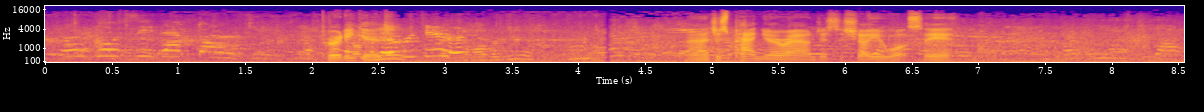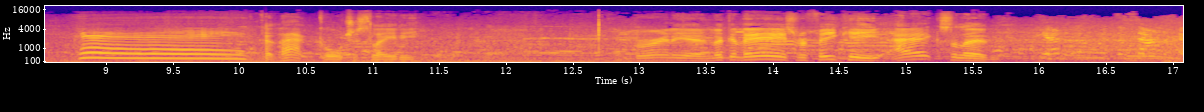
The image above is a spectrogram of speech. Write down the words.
Let's go see that donkey. Pretty good. Uh, just pan you around just to show you what's here. Hey! Look at that gorgeous lady. Brilliant. Look at this. Rafiki. Excellent.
